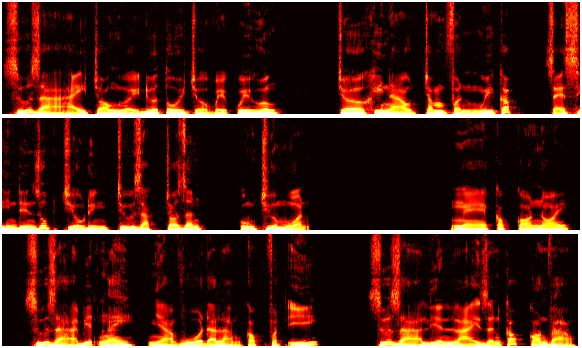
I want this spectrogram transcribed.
Sứ giả hãy cho người đưa tôi trở về quê hương. Chờ khi nào trăm phần nguy cấp sẽ xin đến giúp triều đình trừ giặc cho dân cũng chưa muộn. Nghe cóc con nói, sứ giả biết ngay nhà vua đã làm cóc vật ý. Sứ giả liền lại dẫn cóc con vào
